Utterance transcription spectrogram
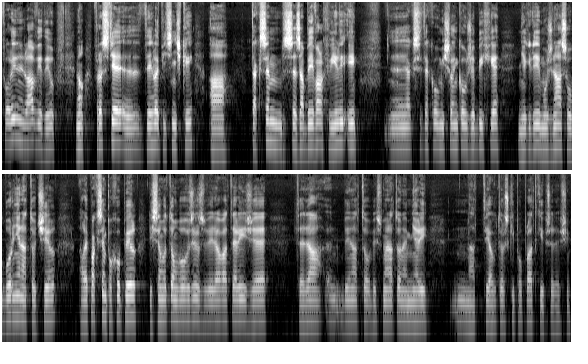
Fall in Love with You. No, prostě tyhle písničky a tak jsem se zabýval chvíli i eh, jaksi takovou myšlenkou, že bych je někdy možná souborně natočil, ale pak jsem pochopil, když jsem o tom hovořil s vydavateli, že teda by na to, by jsme na to neměli na ty autorské poplatky především.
